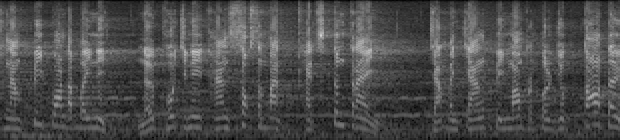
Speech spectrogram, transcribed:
ឆ្នាំ2013នេះនៅភោជនីយដ្ឋានសុខសម្បត្តិខេត្តស្ទឹងត្រែងចាំបញ្ចាំងពីម៉ោង7យប់តទៅ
